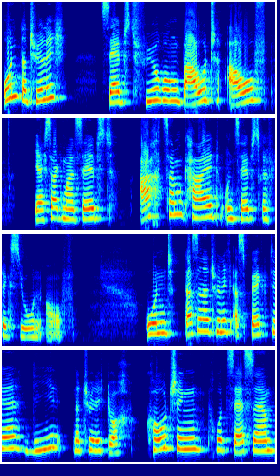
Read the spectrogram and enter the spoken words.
Und natürlich, Selbstführung baut auf, ja, ich sag mal, Selbstachtsamkeit und Selbstreflexion auf. Und das sind natürlich Aspekte, die natürlich durch Coaching-Prozesse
